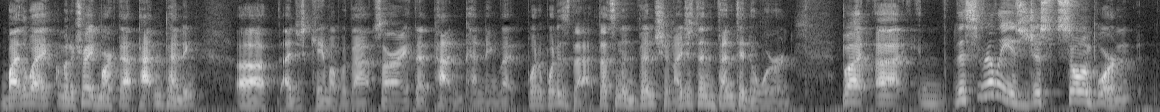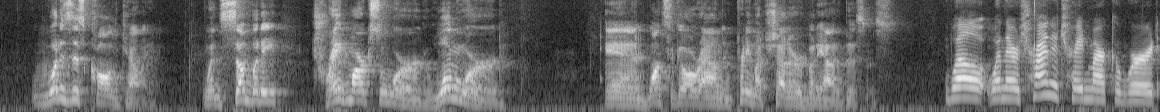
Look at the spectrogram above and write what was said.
by the way i'm going to trademark that patent pending uh, I just came up with that. Sorry, that patent pending. That what what is that? That's an invention. I just invented a word. But uh, this really is just so important. What is this called, Kelly? When somebody trademarks a word, one word, and wants to go around and pretty much shut everybody out of business. Well, when they're trying to trademark a word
